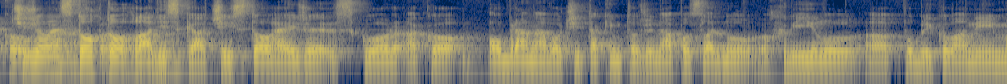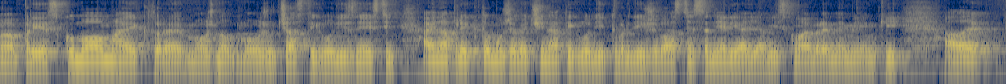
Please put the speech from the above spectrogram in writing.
ako... Čiže len z tohto hľadiska čisto, hej, že skôr ako obrana voči takýmto, že na poslednú chvíľu eh, publikovaným prieskumom, hej, ktoré možno môžu časť tých ľudí zneistiť, aj napriek tomu, že väčšina tých ľudí tvrdí, že vlastne sa neriadia výskum aj verejnej mienky, ale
